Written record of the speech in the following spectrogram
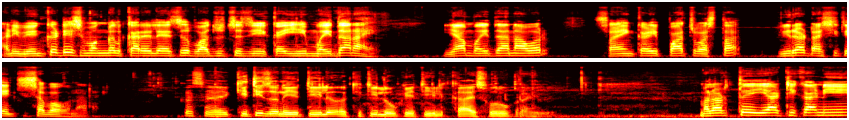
आणि व्यंकटेश मंगल कार्यालयाचं बाजूचं जे काही मैदान आहे या मैदानावर सायंकाळी पाच वाजता विराट अशी त्यांची सभा होणार आहे. कसं आहे? किती जण येतील किती लोक येतील काय स्वरूप राहील? मला वाटतं या ठिकाणी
